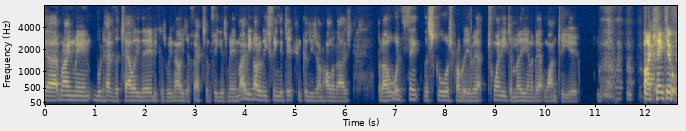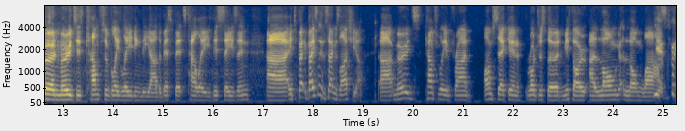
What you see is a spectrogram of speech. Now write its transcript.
uh, Rain Man would have the tally there because we know he's a facts and figures man. Maybe not at his fingertips because he's on holidays, but I would think the score is probably about 20 to me and about one to you. I can confirm Moods is comfortably leading the uh, the best bets tally this season. Uh, it's ba- basically the same as last year. Uh, Moods comfortably in front. I'm second. Roger's third. Mytho a long, long last. Yeah, but,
